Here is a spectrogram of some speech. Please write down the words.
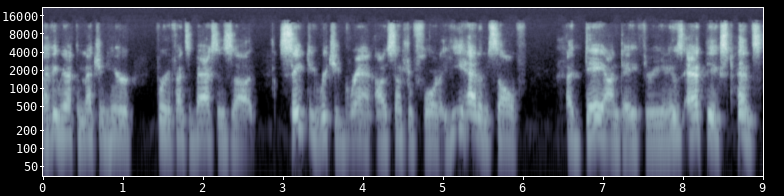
I think we have to mention here for defensive backs is uh, safety Richie Grant out of Central Florida. He had himself a day on day three, and it was at the expense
